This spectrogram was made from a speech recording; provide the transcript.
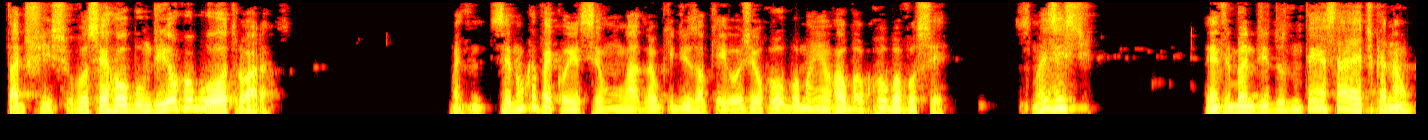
está difícil. Você rouba um dia, eu roubo outro, ora. Mas você nunca vai conhecer um ladrão que diz, ok, hoje eu roubo, amanhã eu roubo, roubo você. Isso não existe. Entre bandidos não tem essa ética, não.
